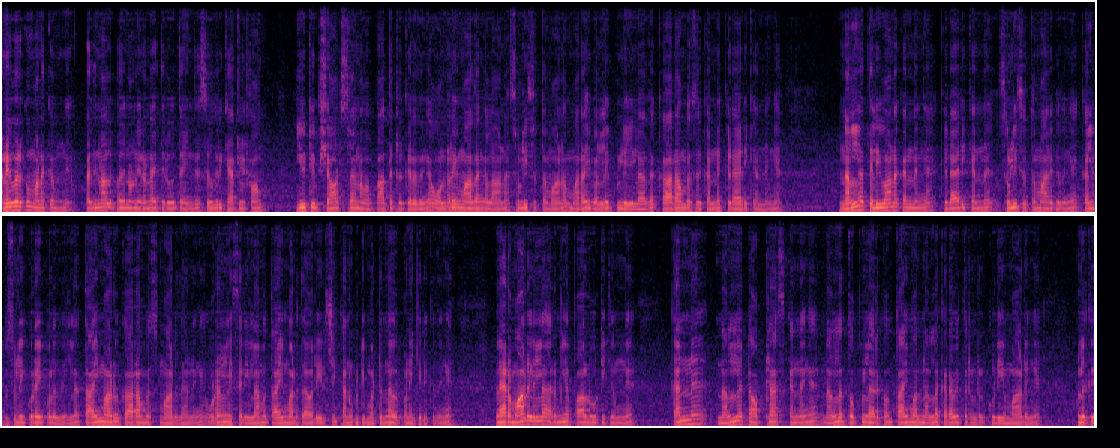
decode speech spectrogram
அனைவருக்கும் வணக்கம்ங்க. பதினாலு பதினொன்று இரண்டாயிரத்தி இருபத்தைந்து சிவகிரி கேட்டல் ஃபார்ம் யூடியூப் ஷார்ட்ஸில் நம்ம பார்த்துட்ருக்கிறதுங்க ஒன்றரை மாதங்களான சுழி சுத்தமான மறை வெள்ளைப்புள்ளி இல்லாத காராம்பசு கண்ணு கிடாரி கண்ணுங்க. நல்ல தெளிவான கண்ணுங்க. கிடாரி கண்ணு சுழி சுத்தமாக இருக்குதுங்க. கழிப்பு சுழி குறைப்பளது இல்லை. தாய்மாடும் காராம்பசு மாடு தானுங்க. உடல்நிலை சரியில்லாமல் தாய்மாடு தவறிடுச்சு கண்ணுக்குட்டி மட்டும்தான் விற்பனைக்கு இருக்குதுங்க. வேறு மாடுகளில் அருமையாக பால் ஊட்டிக்குங்க. கண்ணு நல்ல டாப் கிளாஸ் கண்ணுங்க. நல்ல தொப்புளில் இருக்கும். தாய்மாடு நல்ல கறவை திறன் இருக்கக்கூடிய மாடுங்க. உங்களுக்கு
